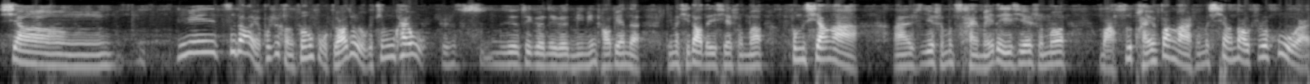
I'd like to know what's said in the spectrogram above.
像因为资料也不是很丰富，主要就有个《天工开物》，就是这个那个明明朝编的，里面提到的一些什么封箱啊，啊，一些什么采煤的一些什么瓦斯排放啊，什么巷道之户啊，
